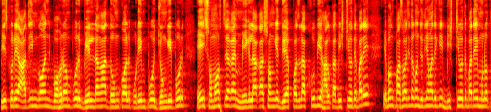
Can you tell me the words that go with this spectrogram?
বিশেষ করে আজিমগঞ্জ, বহরমপুর, বেলডাঙ্গা, দমকল, করিমপুর, জঙ্গিপুর, এই সমস্ত জায়গায় মেঘলাকার সঙ্গে দু এক পাঁচলা খুবই হালকা বৃষ্টি হতে পারে। এবং পাশাপাশি দেখুন যদি আমাদের কি বৃষ্টি হতে পারে, মূলত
